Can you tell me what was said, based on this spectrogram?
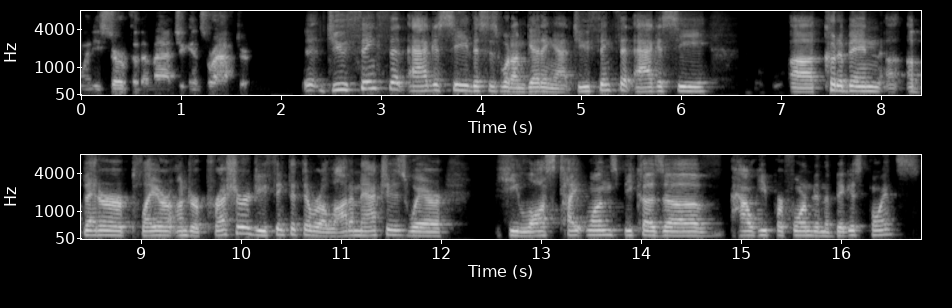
when he served for the match against Rafter. Uh, do you think that Agassi? This is what I'm getting at. Do you think that Agassi uh, could have been a better player under pressure? Do you think that there were a lot of matches where he lost tight ones because of how he performed in the biggest points?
